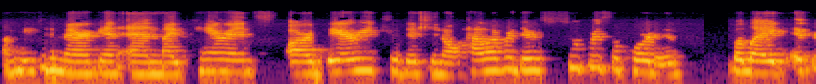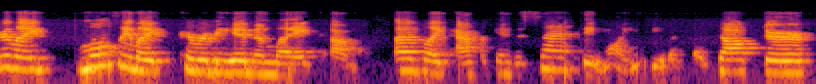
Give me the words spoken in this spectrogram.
I'm Haitian American, and my parents are very traditional. However, they're super supportive but like if you're like mostly like Caribbean and like um, of like African descent, they want you to be like a doctor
